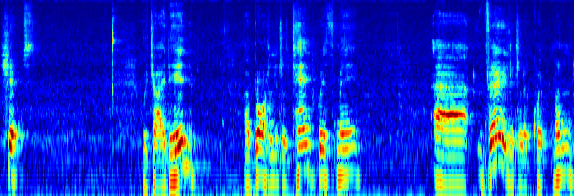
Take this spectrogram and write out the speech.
ships, which I did. I brought a little tent with me, uh, very little equipment,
